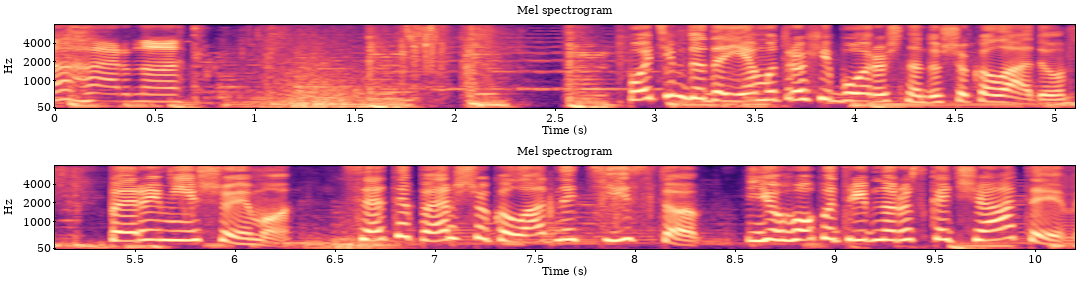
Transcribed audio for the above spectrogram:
Гарно. Потім додаємо трохи борошна до шоколаду. Перемішуємо. Це тепер шоколадне тісто. Його потрібно розкачати.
